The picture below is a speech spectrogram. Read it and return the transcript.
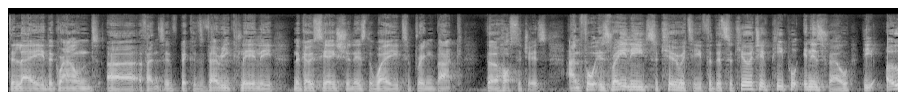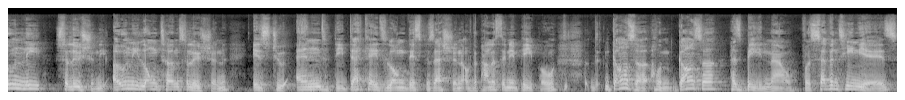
delay the ground uh, offensive because very clearly negotiation is the way to bring back the hostages. And for Israeli security, for the security of people in Israel, the only solution, the only long-term solution is to end the decades-long dispossession of the Palestinian people. Gaza, hold on, Gaza has been now for 17 years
